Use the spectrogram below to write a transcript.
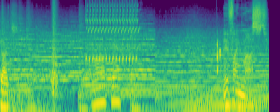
Untung di dodge. Oke, If I must.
